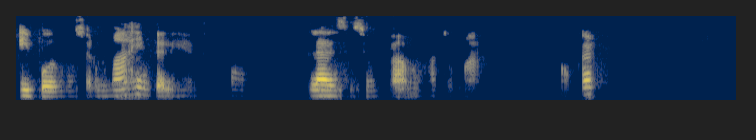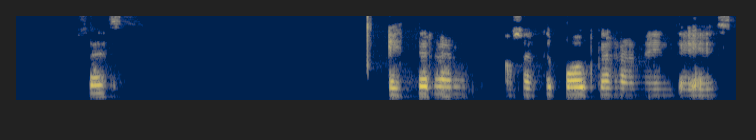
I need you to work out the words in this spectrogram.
y podemos ser más inteligentes con la decisión que vamos a tomar. ¿Ok? Entonces, este, o sea, este podcast realmente es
